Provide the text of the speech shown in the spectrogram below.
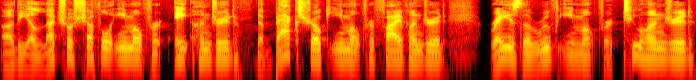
Uh, the Electro Shuffle emote for 800. The Backstroke emote for 500. Raise the Roof emote for 200.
